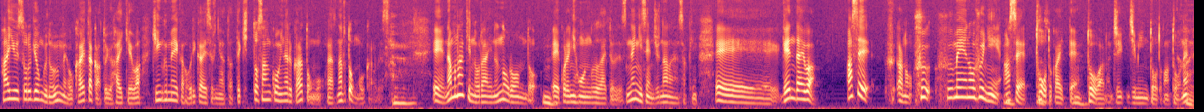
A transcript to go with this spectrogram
俳優ソル・ギョングの運命を変えたかという背景はキングメーカーを理解するにあたってきっと参考になるからと思うあなると思うからです、えー名もなき野良犬のロンド、えーこれ日本語のタイトルですね。2017年の作品、えー現代は汗ふあの不不明の不に汗党と書いて、党はあの自自民党とかの党ね、はい。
